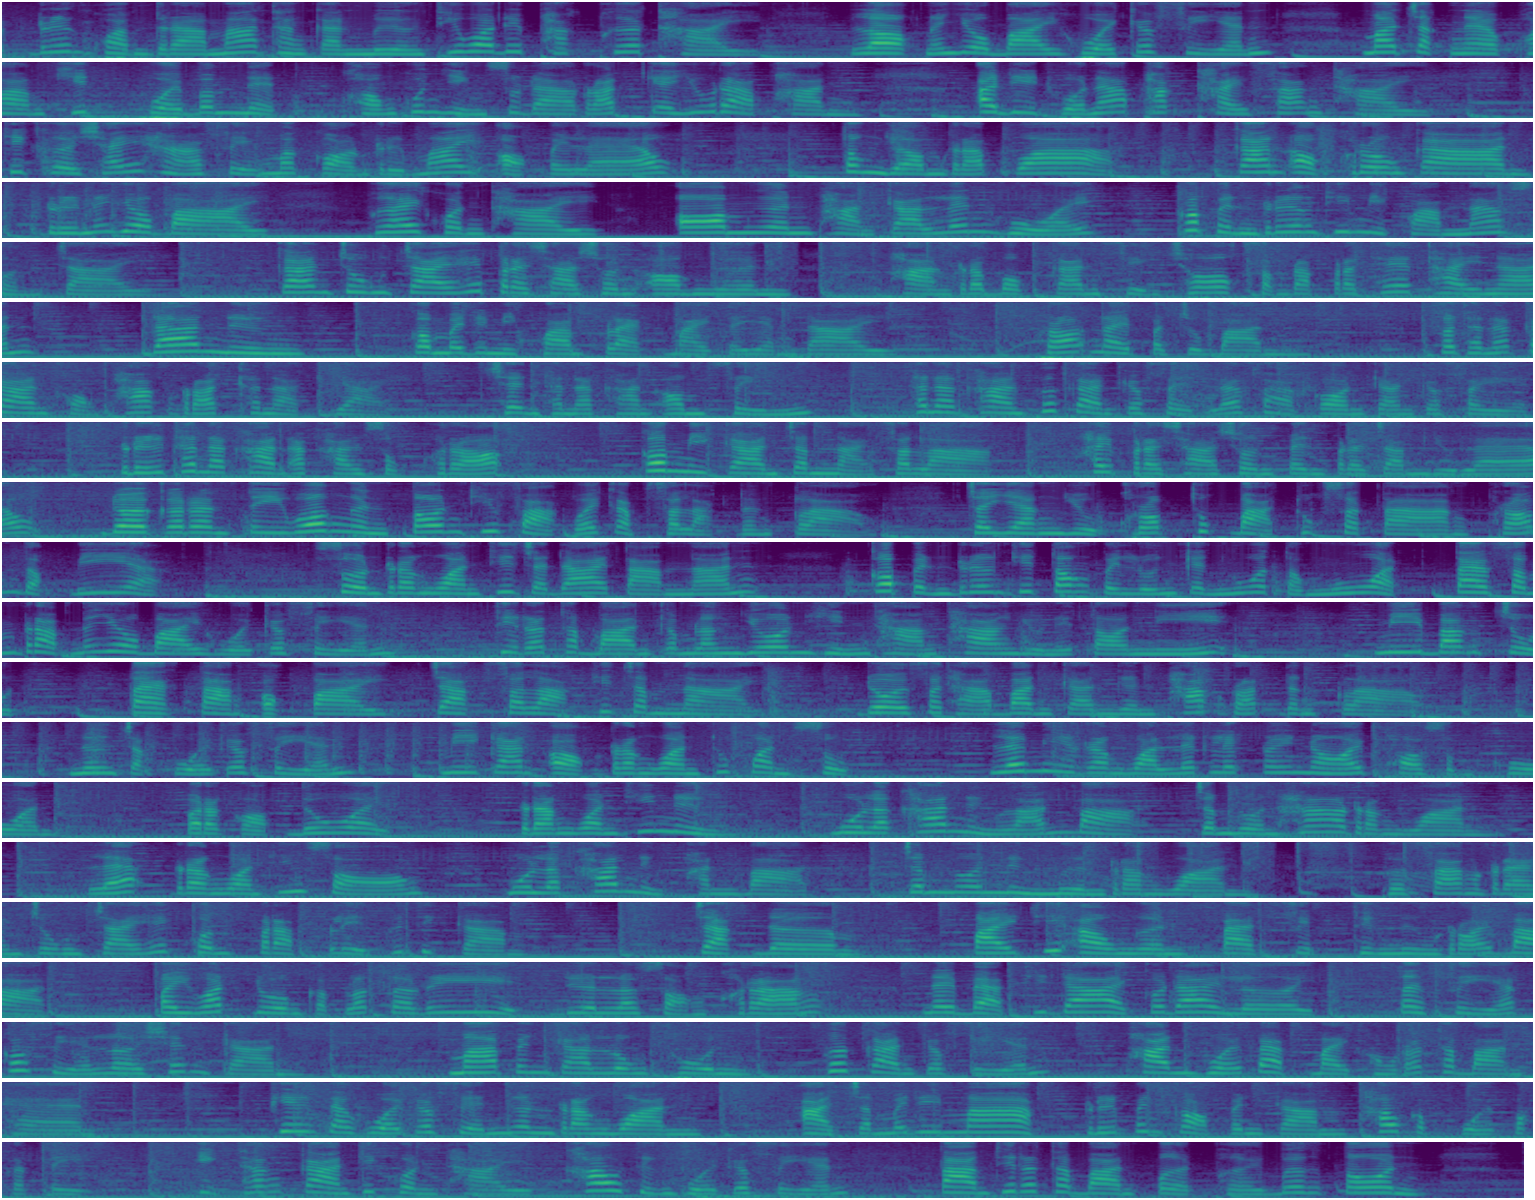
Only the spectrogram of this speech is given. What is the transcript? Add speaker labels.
Speaker 1: ตัดเรื่องความดราม่าทางการเมืองที่ว่าด้วยพักเพื่อไทย หลอกนโยบายหวยเกษียณ มาจากแนวความคิดหวยบำเหน็จของคุณหญิงสุดารัตน์เกยุราพันธ์ อดีตหัวหน้าพักไทยสร้างไทย ที่เคยใช้หาเสียงมาก่อนหรือไม่ออกไปแล้ว ต้องยอมรับว่า การออกโครงการหรือนโยบาย เพื่อให้คนไทยออมเงินผ่านการเล่นหวย ก็เป็นเรื่องที่มีความน่าสนใจ การจูงใจให้ประชาชนออมเงิน ผ่านระบบการเสี่ยงโชคสำหรับประเทศไทยนั้น ด้านหนึ่งก็ไม่ได้มีความแปลกใหม่แต่อย่างใด เพราะในปัจจุบัน สถานการณ์ของภาครัฐขนาดใหญ่ เช่น ธนาคารออมสิน ธนาคารเพื่อการเกษตรและสหกรณ์การเกษตร หรือธนาคารอาคารสงเคราะห์ ก็มีการจำหน่ายสลากให้ประชาชนเป็นประจำอยู่แล้ว โดยการันตีว่าเงินต้นที่ฝากไว้กับสลากดังกล่าว จะยังอยู่ครบทุกบาททุกสตางค์พร้อมดอกเบี้ย ส่วนรางวัลที่จะได้ตามนั้น ก็เป็นเรื่องที่ต้องไปลุ้นกันงวดต่องวด แต่สำหรับนโยบายหวยเกษียณ ที่รัฐบาลกำลังโยนหินถามทางอยู่ในตอนนี้ มีบางจุดแตกต่างออกไปจากสลากที่จำหน่าย โดยสถาบันการเงินภาครัฐดังกล่าว เนื่องจากหวยเกษียณมีการออกรางวัลทุกวันศุกร์และมีรางวัลเล็กๆ น้อยๆ พอสมควร ประกอบด้วย รางวัลที่ 1 มูลค่า 1 ล้านบาทจำนวน 5 รางวัล และรางวัลที่ 2 มูลค่า 1,000 บาทจำนวน 10,000 รางวัล เพื่อสร้างแรงจูงใจให้คนปรับเปลี่ยนพฤติกรรม จากเดิมไปที่เอาเงิน 80-100 บาท ไปวัดดวงกับลอตเตอรี่เดือนละ2ครั้ง ในแบบที่ได้ก็ได้เลย แต่เสียก็เสียเลยเช่นกัน มาเป็นการลงทุนเพื่อการเกษียณผ่านหวยแบบใหม่ของรัฐบาลแทน เพียงแต่หวยเกษียณเงินรางวัล อาจจะไม่ได้มากหรือเป็นกอบเป็นกำเท่ากับหวยปกติ อีกทั้งการที่คนไทยเข้าถึงหวยเกษียณตามที่รัฐบาลเปิดเผยเบื้องต้น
